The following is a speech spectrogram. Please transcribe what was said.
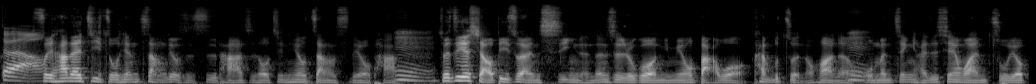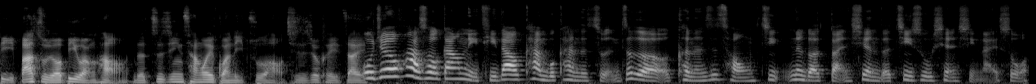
对啊。所以它在继昨天涨六十四趴之后，今天又涨了十六趴。嗯。所以这些小币虽然吸引人，但是如果你没有把握、看不准的话呢，我们建议还是先玩主流币，把主流币玩好。你的资金仓位管理做好，其实就可以在。我觉得话说，刚刚你提到看不看得准，这个可能是从技那个短线的技术线型来说，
